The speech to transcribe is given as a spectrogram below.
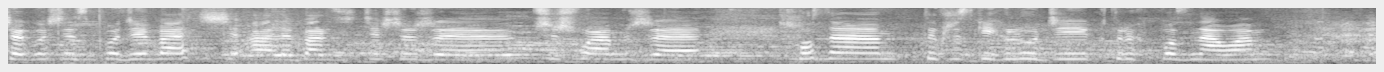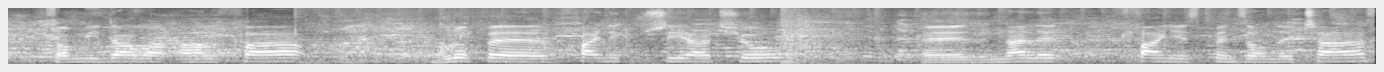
czego się spodziewać, ale bardzo się cieszę, że przyszłam, że poznałam tych wszystkich ludzi, których poznałam. co mi dała Alfa, grupę fajnych przyjaciół, e, fajnie spędzony czas.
